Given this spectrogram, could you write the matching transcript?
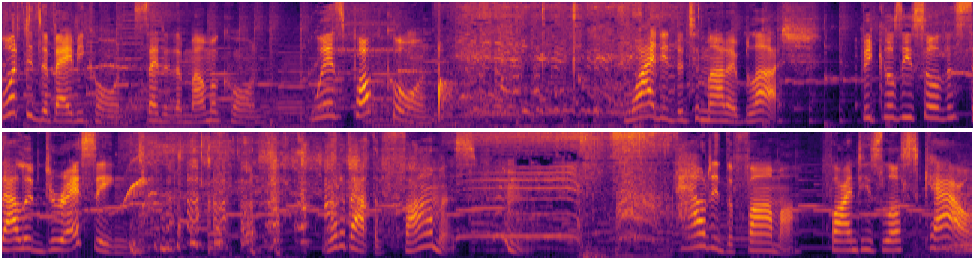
What did the baby corn say to the mama corn? Where's popcorn? Why did the tomato blush? Because he saw the salad dressing. what about the farmers? Hmm. How did the farmer find his lost cow?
